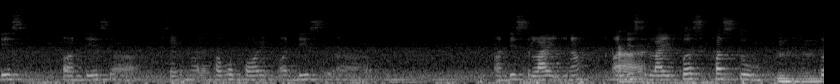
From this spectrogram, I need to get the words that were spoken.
this on this uh, second PowerPoint on this uh, on this slide you know on this Ah. slide first costume อืม so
